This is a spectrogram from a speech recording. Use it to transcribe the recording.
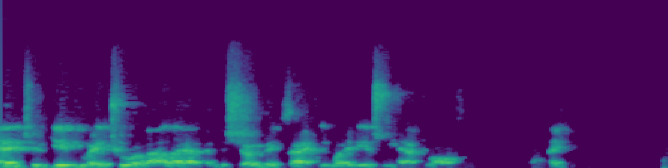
and to give you a tour of our lab and to show you exactly what it is we have to offer. Thank you.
